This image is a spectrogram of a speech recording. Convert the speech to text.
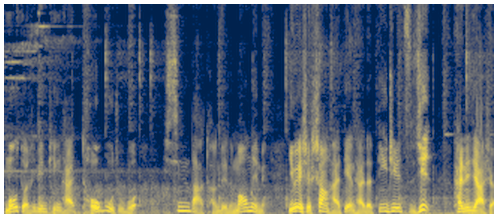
某短视频平台头部主播。辛巴团队的猫妹妹，一位是上海电台的 DJ 子进，看这架势，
